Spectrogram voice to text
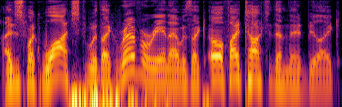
I just like watched with like reverie and I was like, oh, if I talked to them, they'd be like,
